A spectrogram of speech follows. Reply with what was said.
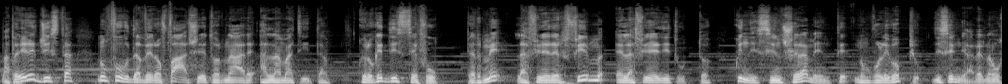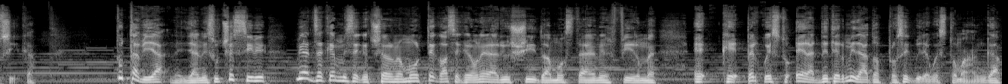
ma per il regista non fu davvero facile tornare alla matita. Quello che disse fu per me la fine del film è la fine di tutto, quindi sinceramente non volevo più disegnare Nausicaa. Tuttavia, negli anni successivi, Miyazaki ammise che c'erano molte cose che non era riuscito a mostrare nel film e che per questo era determinato a proseguire questo manga.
